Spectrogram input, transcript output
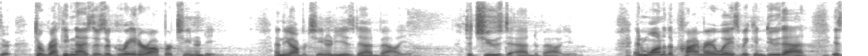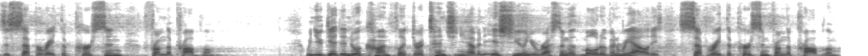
there, to recognize there's a greater opportunity, and the opportunity is to add value, to choose to add value. And one of the primary ways we can do that is to separate the person from the problem. When you get into a conflict or a tension, you have an issue and you're wrestling with motive and realities, separate the person from the problem.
